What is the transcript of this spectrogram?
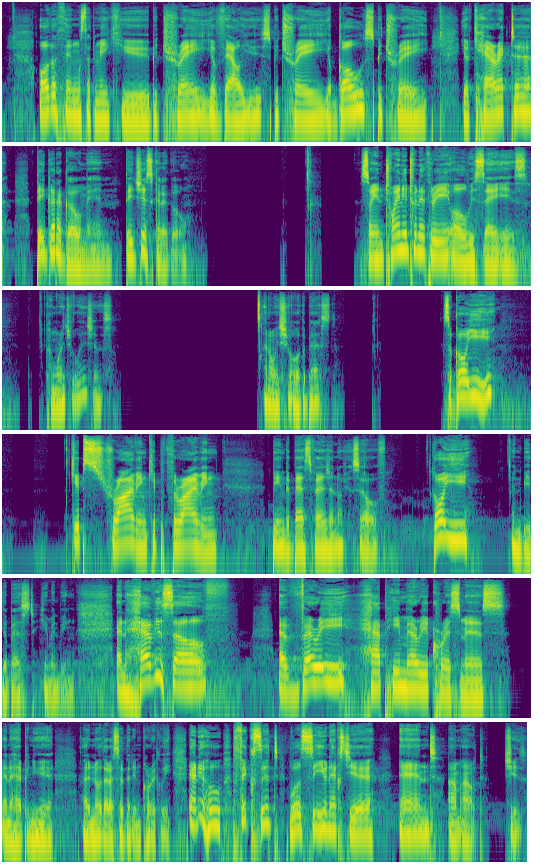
all the things that make you betray your values, betray your goals, betray your character, they gotta go, man. They just gotta go. So in 2023, all we say is congratulations. And I wish you all the best. So go ye. Keep striving, keep thriving, being the best version of yourself. Go ye and be the best human being. And have yourself a very happy, Merry Christmas and a Happy New Year. I know that I said that incorrectly. Anywho, fix it. We'll see you next year. And I'm out. Cheers.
